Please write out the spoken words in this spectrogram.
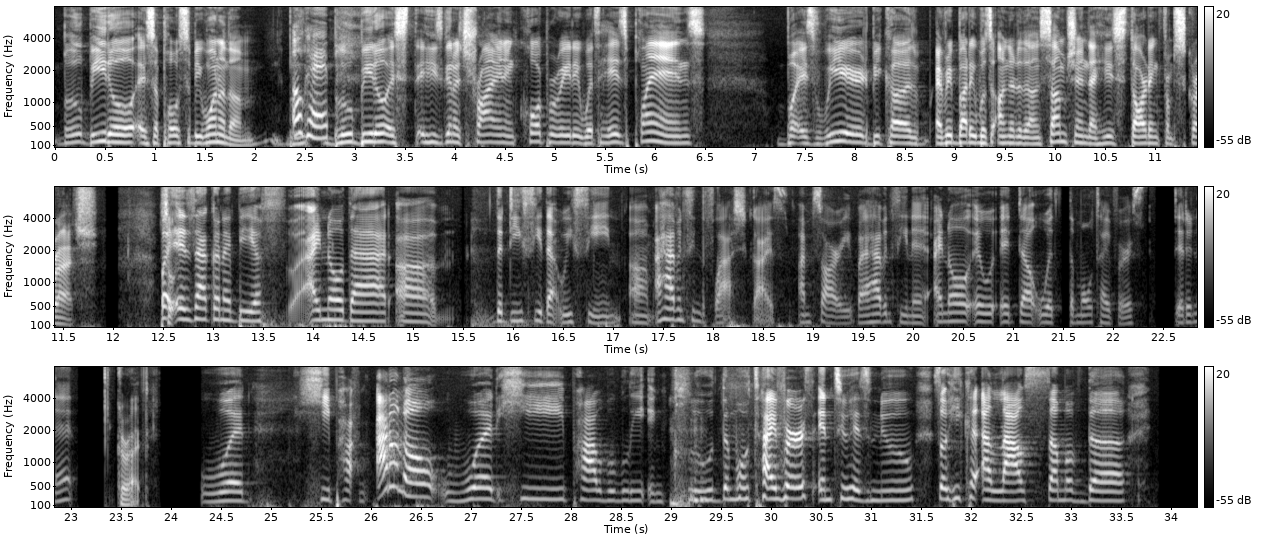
Blue Beetle is supposed to be one of them. Blue- Okay. Blue Beetle is he's gonna try and incorporate it with his plans, but it's weird because everybody was under the assumption that he's starting from scratch. But So- is that gonna be a? F- I know that um, the DC that we've seen. Um, I haven't seen the Flash, guys. I'm sorry, but I haven't seen it. I know it it dealt with the multiverse, didn't it? Correct. Would he? Pro- I don't know. Would he probably include the multiverse into his new, so he could allow some of the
